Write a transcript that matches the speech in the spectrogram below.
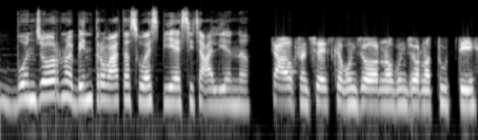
Buongiorno e bentrovata su SBS Italian. Ciao Francesca, buongiorno, buongiorno a tutti.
